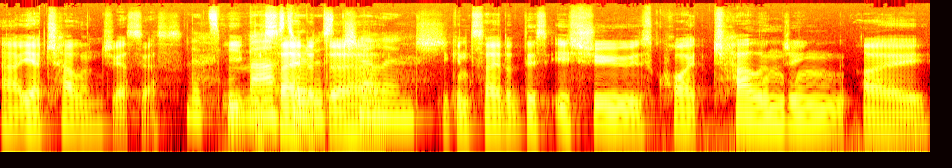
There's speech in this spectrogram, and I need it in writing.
Uh, yeah, challenge. Yes, yes. Let's you master this that, uh, challenge. You can say that this issue is quite challenging. I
